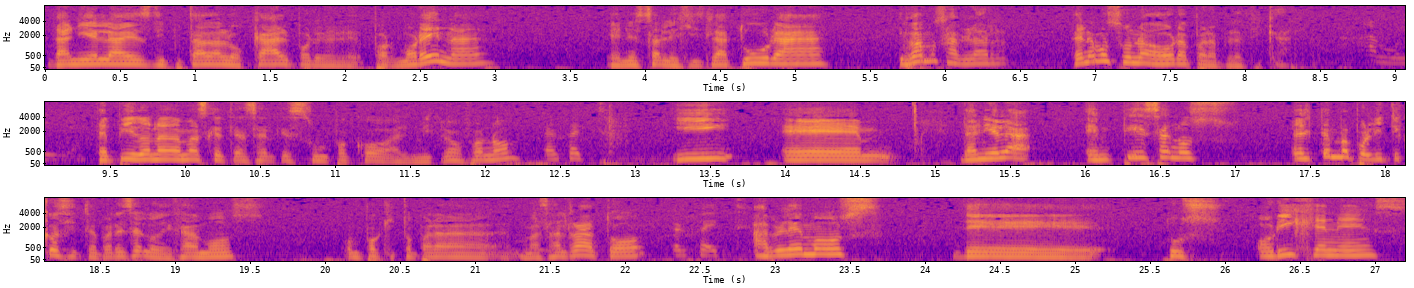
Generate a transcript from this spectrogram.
Daniela es diputada local por, el- por Morena en esta legislatura y vamos a hablar, tenemos una hora para platicar. Ah, muy bien. Te pido nada más que te acerques un poco al micrófono. Perfecto. Y eh, Daniela, empiézanos el tema político, si te parece, lo dejamos un poquito para más al rato. Perfecto. Hablemos de tus orígenes.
